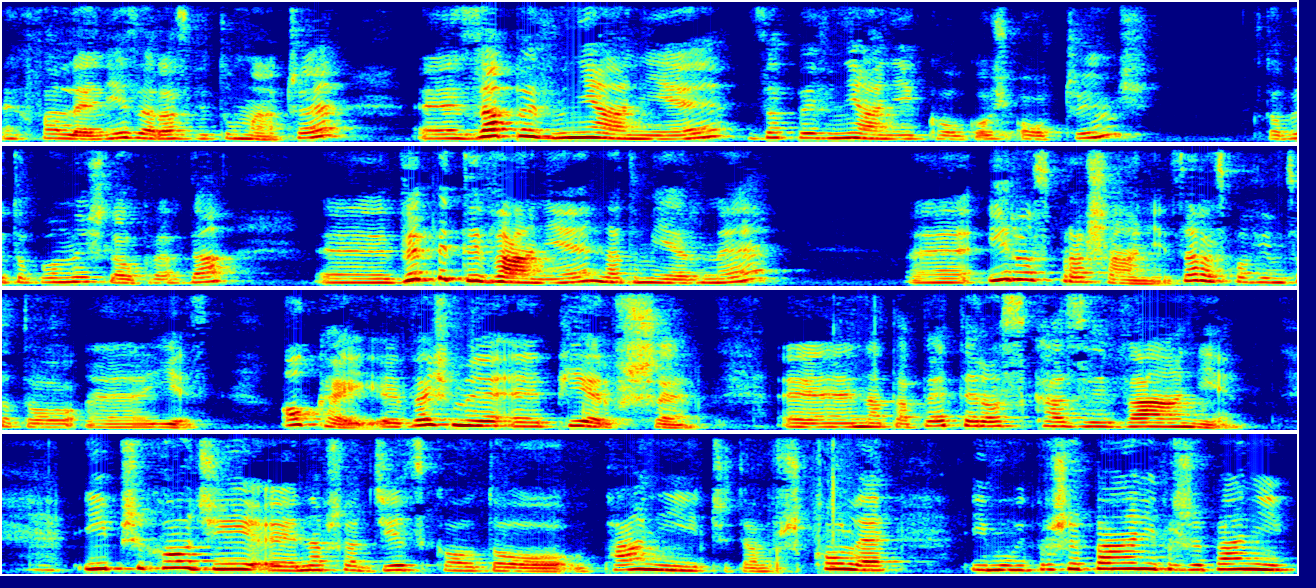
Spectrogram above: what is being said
E, Chwalenie, zaraz wytłumaczę. E, Zapewnianie, zapewnianie kogoś o czymś, kto by to pomyślał, prawda? E, Wypytywanie nadmierne e, i rozpraszanie. Zaraz powiem, co to jest. Ok, weźmy pierwsze na tapetę rozkazywanie. I przychodzi na przykład dziecko do pani, czy tam w szkole i mówi: Proszę pani, proszę pani,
